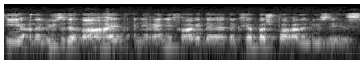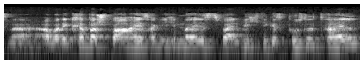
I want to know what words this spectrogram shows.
die Analyse der Wahrheit eine reine Frage der, der Körpersprachanalyse ist. Ne? Aber die Körpersprache, sage ich immer, ist zwar ein wichtiges Puzzleteil,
